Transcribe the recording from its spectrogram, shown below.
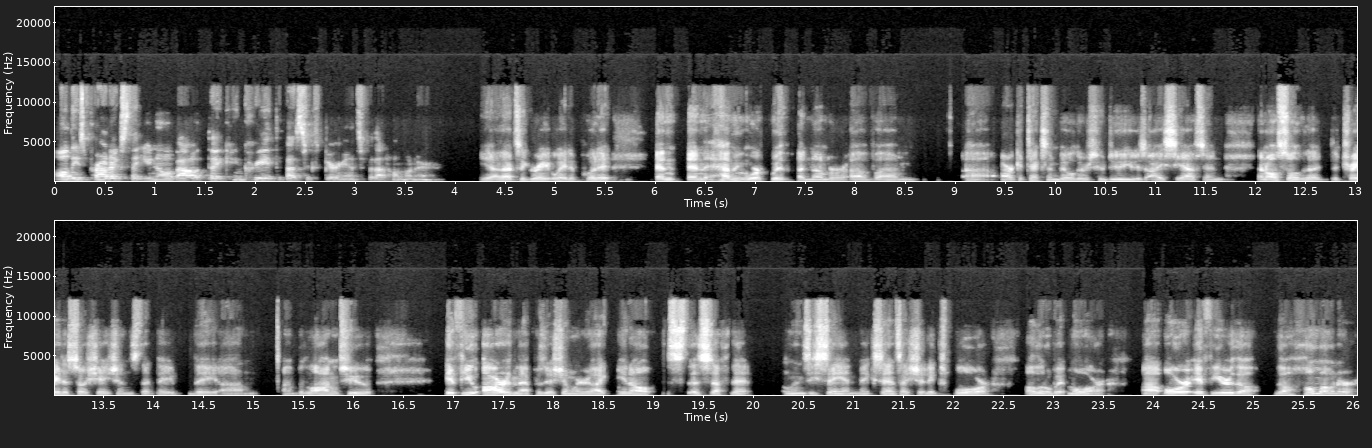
all these products that you know about that can create the best experience for that homeowner. Yeah, that's a great way to put it. And and having worked with a number of um, uh, architects and builders who do use ICFs and and also the the trade associations that they they um, uh, belong to, if you are in that position where you're like, you know, the stuff that Lindsay's saying makes sense. I should explore a little bit more. Uh, or if you're the the homeowner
